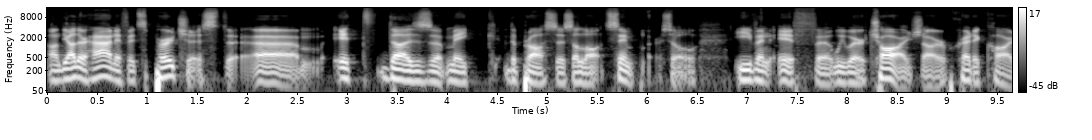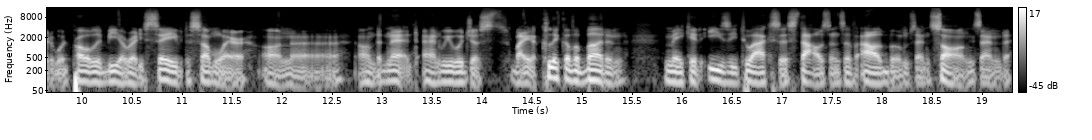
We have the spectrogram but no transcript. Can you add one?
On the other hand, if it's purchased, um, it does make the process a lot simpler. So even if uh, we were charged, our credit card would probably be already saved somewhere on uh, on the net, and we would just by a click of a button make it easy to access thousands of albums and songs, and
